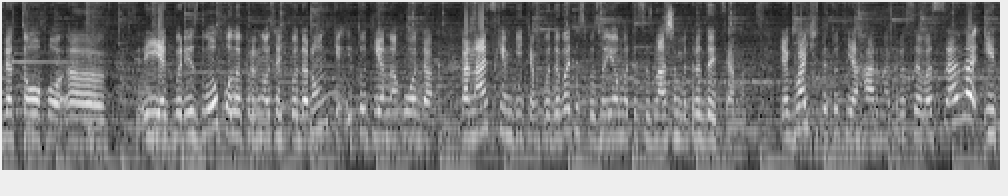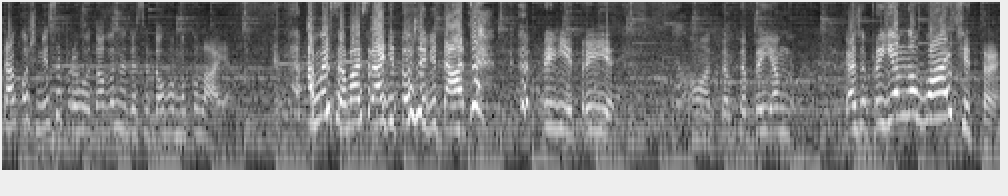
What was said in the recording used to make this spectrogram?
святого е, якби різдво, коли приносять подарунки. І тут є нагода канадським дітям подивитись, познайомитися з нашими традиціями. Як бачите, тут є гарна, красива сцена, і також місце приготовлене для Святого Миколая. А ми за вас раді теж вітати. Привіт, привіт. От, тобто приємно. Кажу, приємно бачити.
